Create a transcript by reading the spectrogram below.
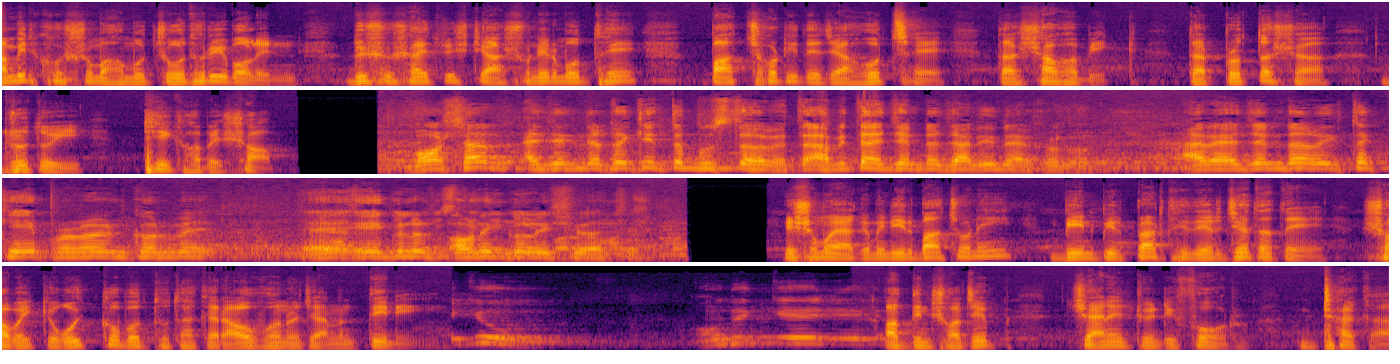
আমির খসরু মাহমুদ চৌধুরী বলেন দুশো সাঁত্রিশটি আসনের মধ্যে পাঁচ ছটিতে যা হচ্ছে তা স্বাভাবিক। তার প্রত্যাশা দ্রুতই ঠিক হবে সব। বর্ষার এজেন্ডাটা কিন্তু বুঝতে হবে। তা আমি তো এজেন্ডা জানি না এখনও। আর এজেন্ডাটা কে প্রণয়ন করবে এগুলোর অনেকগুলো ইস্যু আছে। এ সময় আগামী নির্বাচনে বিএনপির প্রার্থীদের জেতাতে সবাইকে ঐক্যবদ্ধ থাকার আহ্বানও জানান তিনি। Addin Sajib channel twenty four Dhaka.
